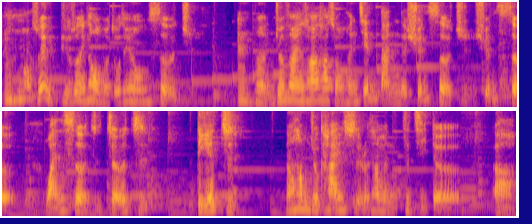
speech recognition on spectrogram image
嗯哼，所以比如说你看我们昨天用色纸。嗯。嗯，你就发现他他从很简单的选色纸、选色、玩色纸、折纸、叠纸，然后他们就开始了他们自己的呃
